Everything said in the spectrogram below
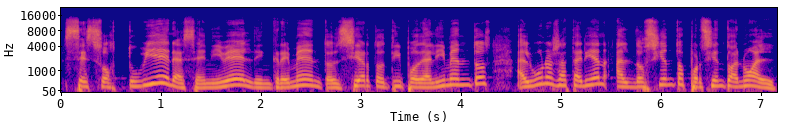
se sostuviera ese nivel de incremento en cierto tipo de alimentos, algunos ya estarían al 200% anual.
